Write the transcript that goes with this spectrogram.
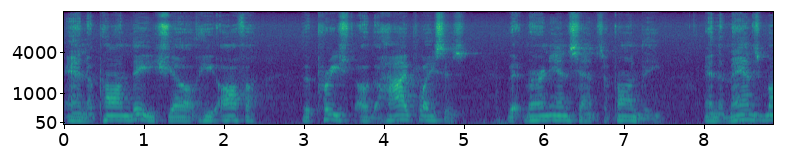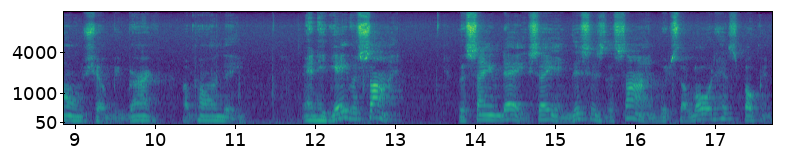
and upon thee shall he offer the priest of the high places that burn incense upon thee, and the man's bones shall be burnt upon thee. And he gave a sign the same day, saying, This is the sign which the Lord has spoken.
